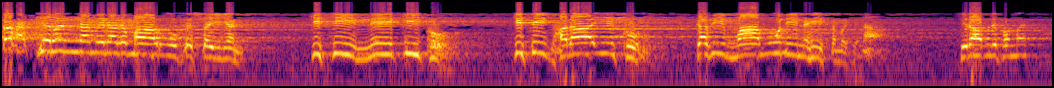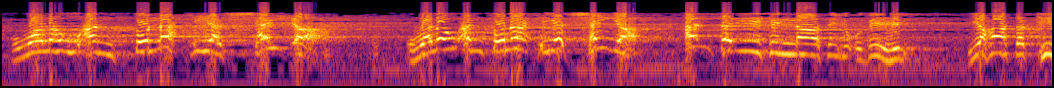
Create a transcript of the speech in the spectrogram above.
تحقرن من المعروف سین کسی نیکی کو، کسی بھلائی کو کبھی معمولی نہیں سمجھنا۔ پھر آپ نے فرمایا، ولو انتونا شیا ولو انتونا شیا انتریف الناس یؤذیہم یہاں تک کہ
